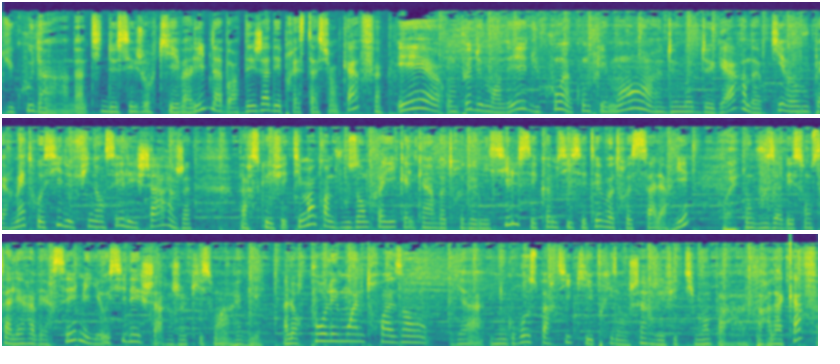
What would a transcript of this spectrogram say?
du coup d'un titre de séjour qui est valide, d'avoir déjà des prestations CAF, et euh, on peut demander du coup un complément de mode de garde qui va vous permettre aussi de financer les charges, parce qu'effectivement, quand vous employez quelqu'un à votre domicile, c'est comme si c'était votre salarié. Donc vous avez son salaire à verser, mais il y a aussi des charges qui sont à régler. Alors pour les moins de 3 ans, il y a une grosse partie qui est prise en charge effectivement par, par la CAF.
